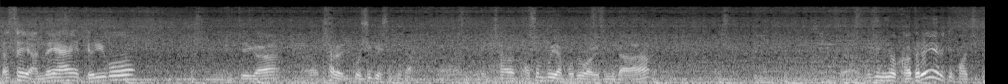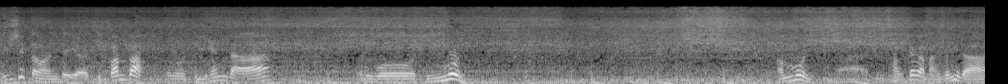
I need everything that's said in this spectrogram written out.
자세히 안내해 드리고 음, 저희가 어, 차를 입고 쉬겠습니다. 어, 차 가선 부위 한번 보도록 하겠습니다. 자, 무슨 이 가드레일 이렇게 같이 부시셨다고 하는데, 요 뒷반바, 그리고 뒤핸다, 그리고 뒷문, 앞문, 아, 이 상처가 많습니다.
